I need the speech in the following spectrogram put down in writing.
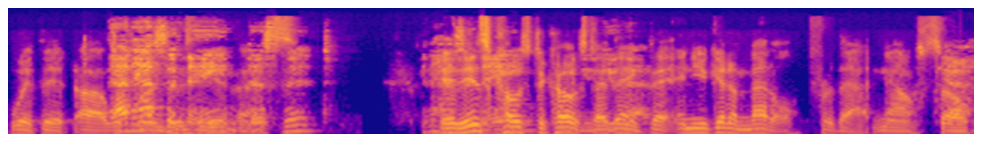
with it. Uh, with That has a Disney name, events. doesn't it? It a is coast to coast, I think, that. that, and you get a medal for that now. So. Yeah,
